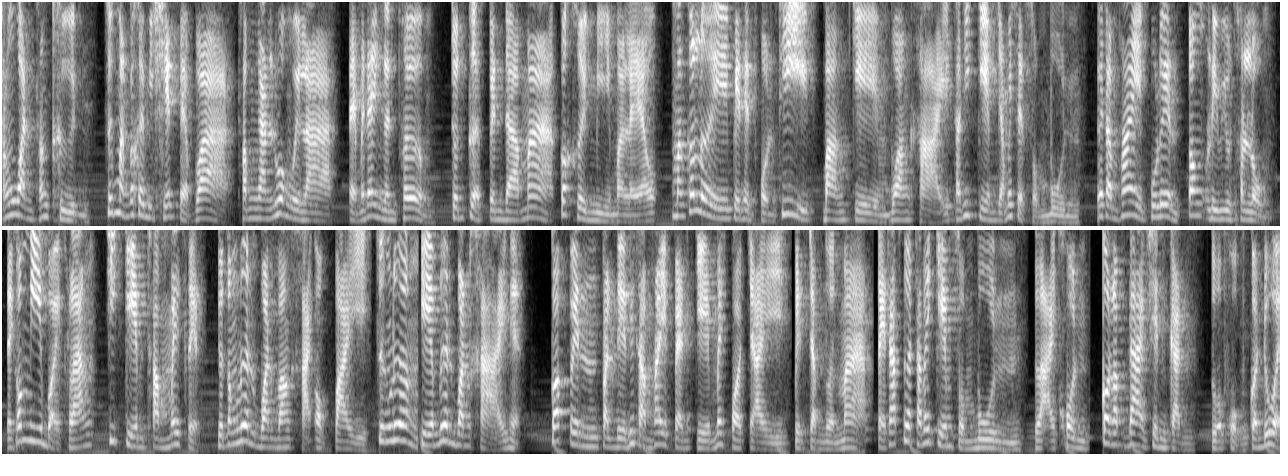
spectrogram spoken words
ทั้งวันทั้งคืน ซึ่งมันก็เคยมีเคสแบบว่าทำงานล่วงเวลาแต่ไม่ได้เงินเพิ่ม จนเกิดเป็นดราม่าก็เคยมีมาแล้ว มันก็เลยเป็นเหตุผลที่บางเกมวางขายทั้งที่เกมยังไม่เสร็จสมบูรณ์และทำให้ผู้เล่นต้องรีวิวถล่มแต่ก็มีบ่อยครั้งที่เกมทำไม่เสร็จจนต้องเลื่อนวันวางขายออกไป ซึ่งเรื่องเกมเลื่อนวันขายเนี่ย ก็เป็นประเด็นที่ทำให้แฟนเกมไม่พอใจเป็นจำนวนมาก แต่ถ้าเพื่อทำให้เกมสมบูรณ์ หลายคนก็รับได้เช่นกัน ตัวผมก็ด้วย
